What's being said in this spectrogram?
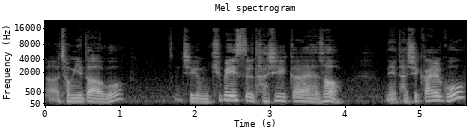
어, 정리도 하고 지금 큐베이스를 다시 깔아야 해서 네, 다시 깔고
